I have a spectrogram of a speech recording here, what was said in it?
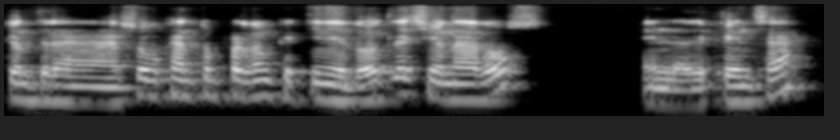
contra Southampton, perdón, que tiene dos lesionados en la defensa.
